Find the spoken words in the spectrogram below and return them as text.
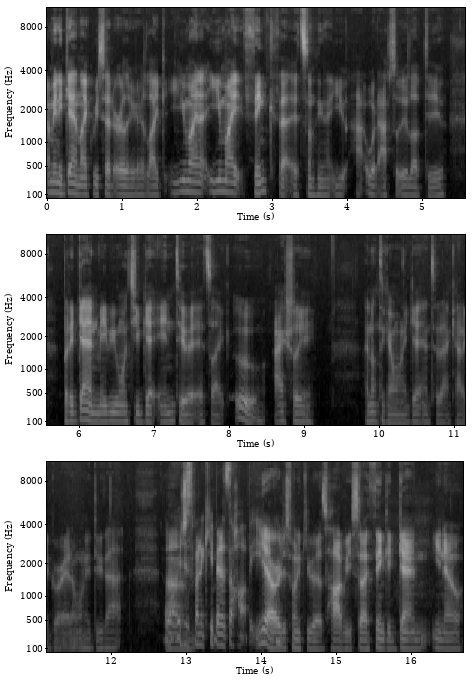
i mean again like we said earlier like you might you might think that it's something that you would absolutely love to do. But again maybe once you get into it it's like ooh actually i don't think i want to get into that category. I don't want to do that. Or I Um, just want to keep it as a hobby. yeah or I just want to keep it as a hobby. So i think again you know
